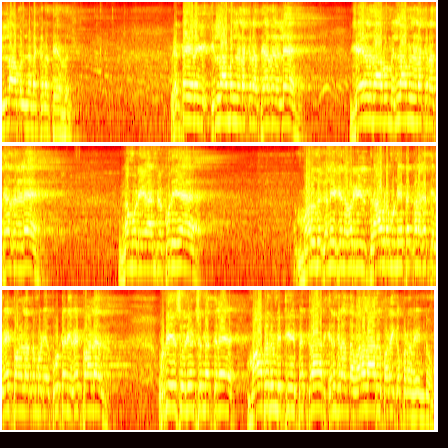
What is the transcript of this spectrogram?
இல்லாமல் நடக்கிற தேர்தல். இரட்டை இலை இல்லாமல் நடக்கிற தேர்தலிலே ஜெயலலிதாவும் இல்லாமல் நடக்கிற தேர்தலிலே நம்முடைய அன்றுக்குரிய மருது கணேசன் அவர்கள் திராவிட முன்னேற்ற கழகத்தின் வேட்பாளர் நம்முடைய கூட்டணி வேட்பாளர் உதயசூரியன் சின்னத்திலே மாபெரும் வெற்றியை பெற்றார் என்கிற அந்த வரலாறு படைக்கப்பட வேண்டும்.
